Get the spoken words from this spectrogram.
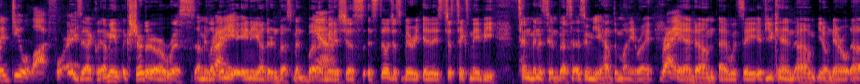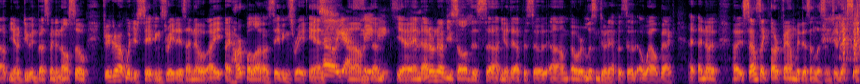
having to do a lot for it. Exactly. I mean, like, sure, there are risks. I mean, like any Right. any other investment, but I mean, it's just it's still just very. It, it just takes maybe ten minutes to invest, assuming you have the money, right? Right. And um, I would say if you can, um, you know, narrow, uh, you know, do investment and also figure out what your savings rate is. I know I, I harp a lot on savings rate, and Oh, yeah, um, um, savings. yeah, and I don't know if you saw this, uh, you know, the episode um, or listened to an episode a while back. I, I know uh, it sounds like our family doesn't listen to this.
